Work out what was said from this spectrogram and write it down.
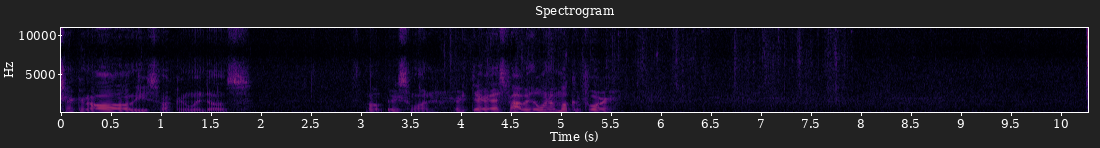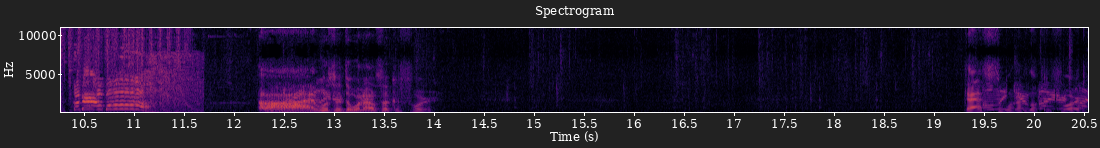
Checking all these fucking windows. Oh, there's one right there. That's probably the one I'm looking for. Ah, it wasn't the one I was looking for. That's the one I'm looking for.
